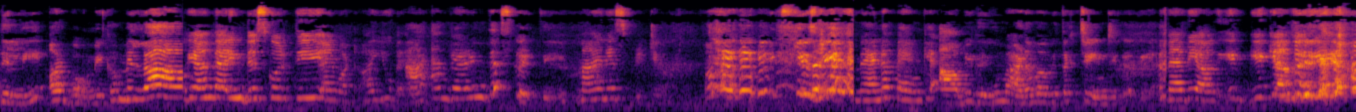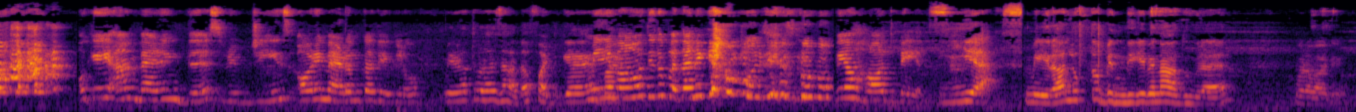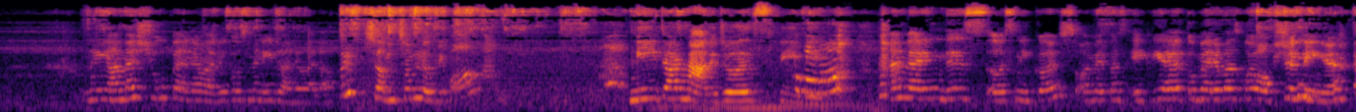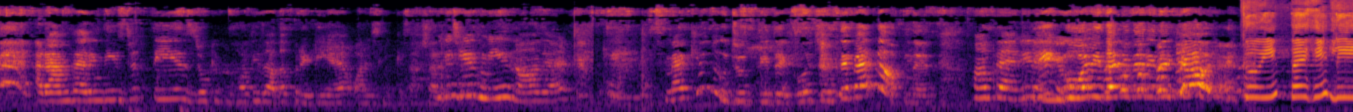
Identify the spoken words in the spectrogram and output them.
दिल्ली और बॉम्बे का मिला। Okay, I'm wearing this kurti and what are you wearing? I am wearing this kurti is prettier. Excuse me मैं ना पहन के आ भी गई हूँ मैडम अभी तक चेंज ही कर रही है। मैं भी आ गई। ये, ये क्या कर रही है? Okay I am wearing this rip jeans और ये मैडम का देख लो। मेरा थोड़ा ज़्यादा फट गया है मेरी माँ होती तो पता नहीं क्या बोलती इसको we are hot babes. Yes मेरा लुक तो बिंदी के बिना अधूरा है। about you? नहीं यार मैं शू पहनने वाली हूँ तो उसमें नहीं जाने वाला। पर इस चमचम लग रही वाह। Meet our managers, Phoebe. I am wearing this sneakers और मेरे पास एक ही है तो मेरे पास कोई ऑप्शन नहीं है। And I'm wearing these juttis जो कि बहुत ही ज़्यादा pretty है और इस लुक के साथ शादी लेकिन चाहिए। ये मी ना दैट मैं क्यों दूँ जूती देखो? जूते पहनना आपने? हाँ पहन ही रही ये गोल इधर इधर इधर क्या हो रहा है? कोई पहेली हूँ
